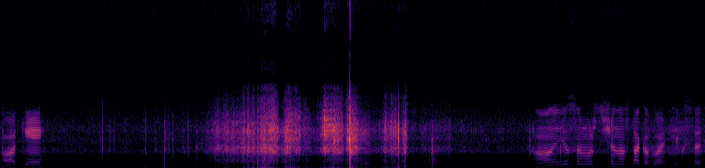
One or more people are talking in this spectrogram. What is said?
Окей. А он единственное может еще на стак обойти, кстати.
